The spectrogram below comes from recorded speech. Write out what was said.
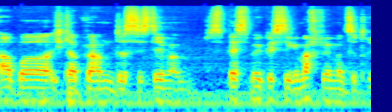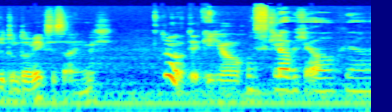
aber ich glaube, wir haben das System am das Bestmöglichste gemacht, wenn man zu dritt unterwegs ist eigentlich. Ja, denke ich auch. Das glaube ich auch, ja.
